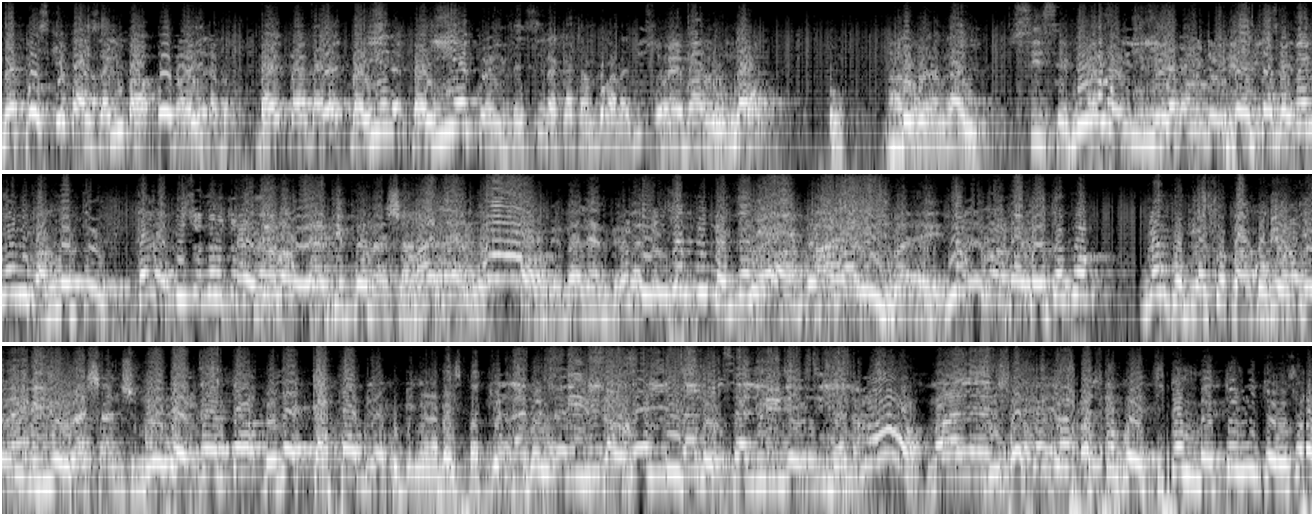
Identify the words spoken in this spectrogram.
mais parce que bazali baoyo baye koinvestir na kati ya mboka na biso ndeko na ngai. Bino bodirige bobengani bango te? Kaka biso nde totokodirige plus de vingt ans yokobabote po même population bakokokelani yo plus de vingt ans boza capable ya kobengana baexpatrie biso koétudie méthode tokosala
